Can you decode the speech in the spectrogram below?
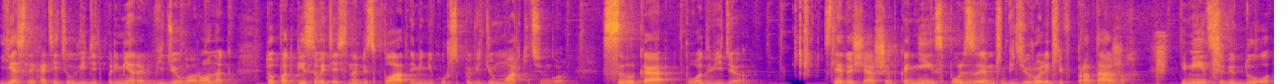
Если хотите увидеть примеры видеоворонок, то подписывайтесь на бесплатный мини-курс по видеомаркетингу. Ссылка под видео. Следующая ошибка – не используем видеоролики в продажах. Имеется в виду,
